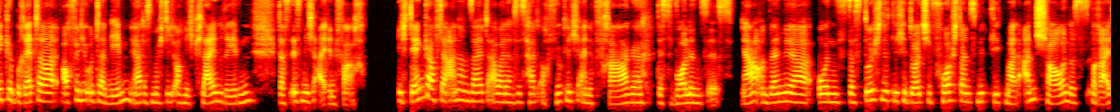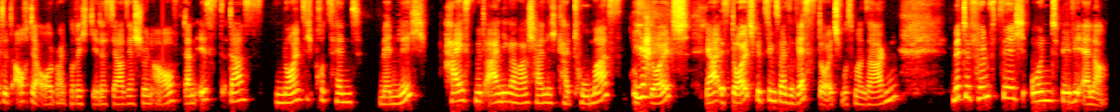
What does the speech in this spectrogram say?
dicke Bretter, auch für die Unternehmen. Ja, das möchte ich auch nicht kleinreden. Das ist nicht einfach. Ich denke auf der anderen Seite aber, dass es halt auch wirklich eine Frage des Wollens ist. Ja, und wenn wir uns das durchschnittliche deutsche Vorstandsmitglied mal anschauen, das bereitet auch der Albright-Bericht jedes Jahr sehr schön auf, dann ist das 90 Prozent männlich heißt mit einiger Wahrscheinlichkeit Thomas, ist ja. Deutsch, ja, ist Deutsch beziehungsweise Westdeutsch, muss man sagen. Mitte 50 und BWLer.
